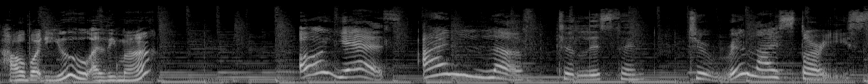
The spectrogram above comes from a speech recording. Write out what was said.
How about you, Alima? Oh, yes. I love to listen to real life stories.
